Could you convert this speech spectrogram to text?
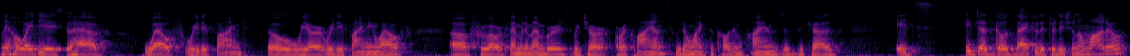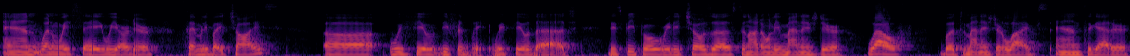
the whole idea is to have wealth redefined. So we are redefining wealth uh, through our family members, which are our clients. We don't like to call them clients just because it's it just goes back to the traditional model. And when we say we are their family by choice, uh, we feel differently. We feel that these people really chose us to not only manage their wealth, but to manage their lives. And together,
